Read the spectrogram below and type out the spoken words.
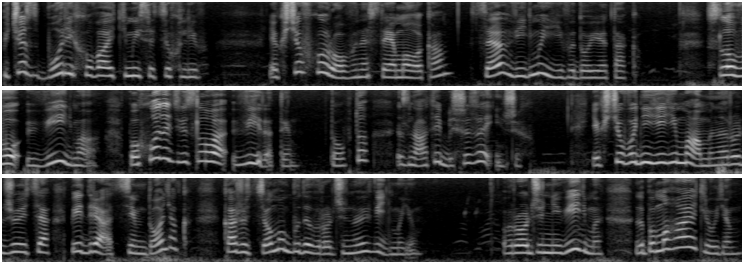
Під час бурі ховають місяць хлів. Якщо в корови не стає молока, це відьма її видоює так. Слово відьма походить від слова вірити, тобто знати більше за інших. Якщо в однієї мами народжується підряд сім доньок, кажуть, цьому буде вродженою відьмою. Вроджені відьми допомагають людям,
